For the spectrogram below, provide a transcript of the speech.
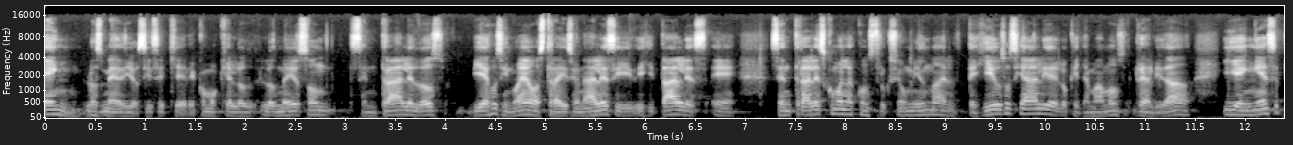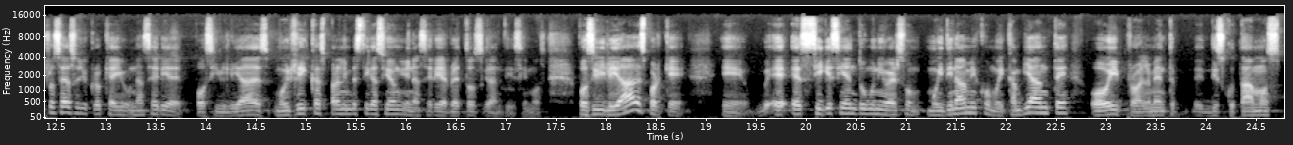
en los medios, si se quiere, como que los, los medios son centrales, los viejos y nuevos, tradicionales y digitales, eh, centrales como en la construcción misma del tejido social y de lo que llamamos realidad. Y en ese proceso yo creo que hay una serie de posibilidades muy ricas para la investigación y una serie de retos grandísimos. Posibilidades porque eh, e, sigue siendo un universo muy dinámico, muy cambiante. Hoy probablemente eh, discutamos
